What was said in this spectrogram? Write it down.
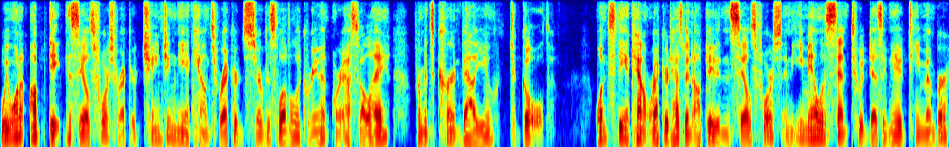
We want to update the Salesforce record, changing the account's record service level agreement or SLA from its current value to gold. Once the account record has been updated in Salesforce, an email is sent to a designated team member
